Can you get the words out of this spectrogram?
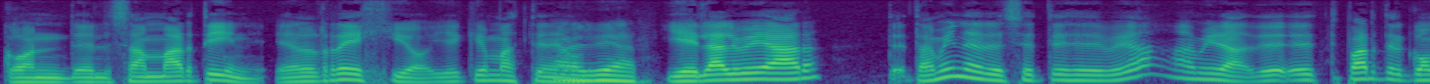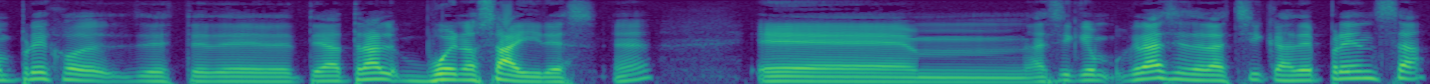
con el San Martín, el Regio y el que más tenemos. Y el Alvear, también el CTBA, ah mira, es parte del complejo de, este, de teatral Buenos Aires. ¿eh? Em, así que gracias a las chicas de prensa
